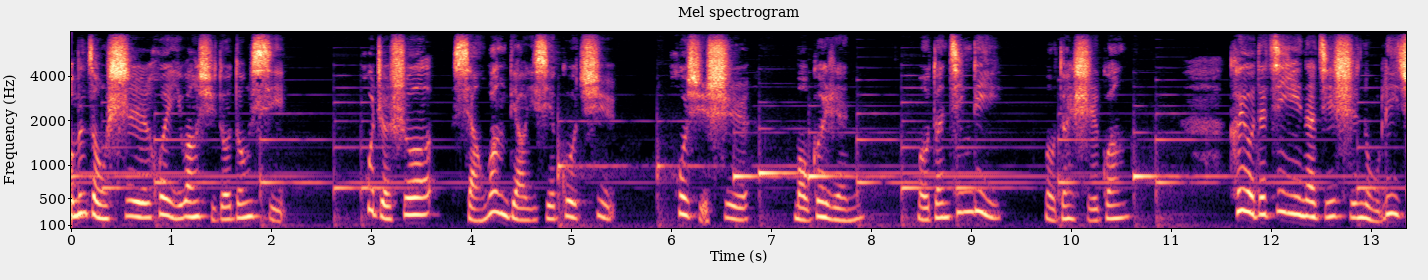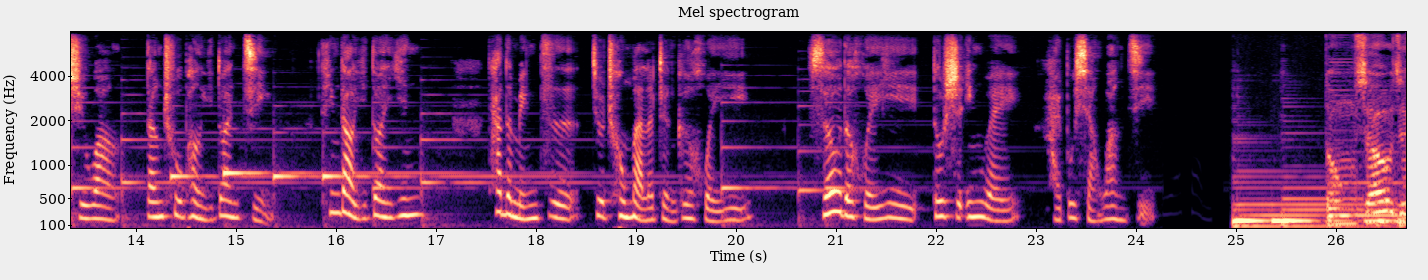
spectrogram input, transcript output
我们总是会遗忘许多东西，或者说想忘掉一些过去，或许是某个人、某段经历、某段时光。可有的记忆呢，即使努力去忘，当触碰一段景，听到一段音，它的名字就充满了整个回忆。所有的回忆都是因为还不想忘记。董小姐，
